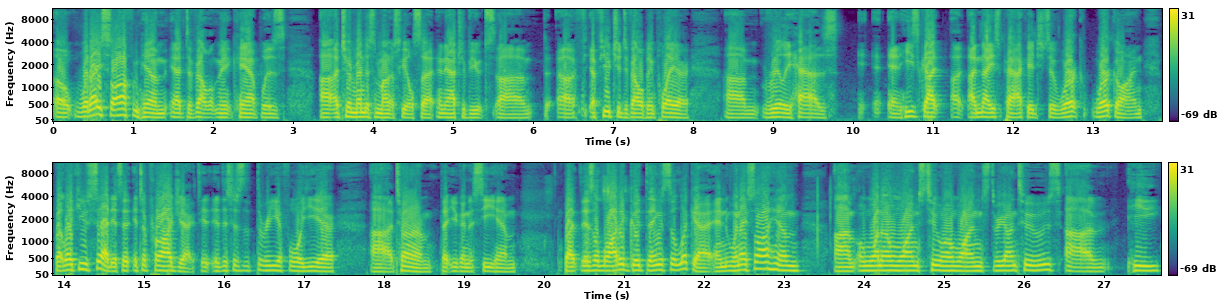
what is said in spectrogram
uh, what I saw from him at development camp was uh, a tremendous amount of skill set and attributes. Um, a future developing player um, really has and he's got a, a, nice package to work work on. But like you said, it's a it's a project. It, it, this is the three or four year uh, term that you're going to see him. But there's a lot of good things to look at. And when I saw him um, one on ones, two on ones, three on twos, um, he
